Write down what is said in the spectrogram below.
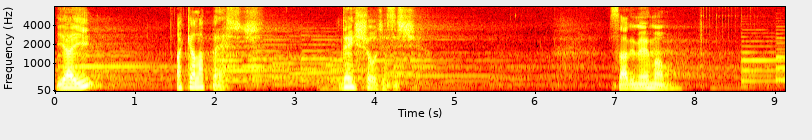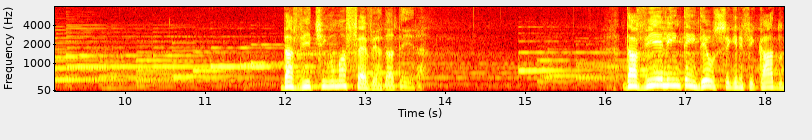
E aí, aquela peste deixou de existir. Sabe, meu irmão, Davi tinha uma fé verdadeira. Davi ele entendeu o significado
